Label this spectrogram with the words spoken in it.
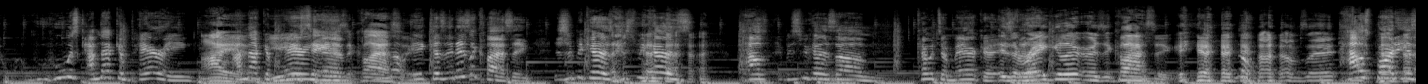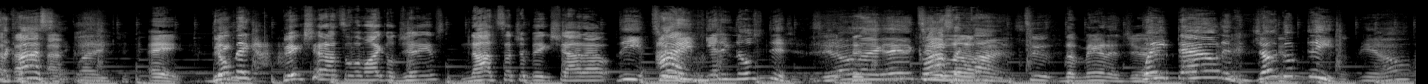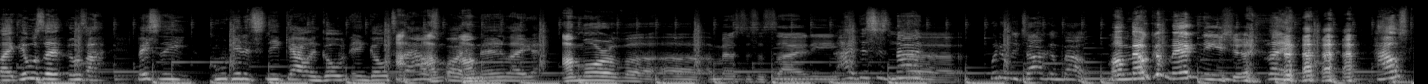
Who was? I'm not comparing. I am. I'm not comparing. You're saying them. it's a classic. because it is a classic. Just because, just because, house, just because, um, coming to America Is it the- regular or is it classic? you No. know what I'm saying? House Party is a classic. Like, hey, big, don't make big shout out to LaMichael James. Not such a big shout out the I'm getting those digits. You know, like eh, to, classic uh, lines. to the manager. Way down in the jungle deep. You know, like it was a, it was a basically who didn't sneak out and go and go to the I- house I'm- party, I'm- man. Like, I'm more of a uh, a menace to society. I, this is not. Uh, what are we talking about? my Malcolm Magnesia. Like- House,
